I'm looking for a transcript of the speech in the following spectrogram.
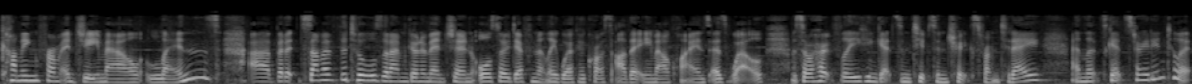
coming from a Gmail lens, uh, but some of the tools that I'm going to mention also definitely work across other email clients as well. So hopefully you can get some tips and tricks from today, and let's get straight into it.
